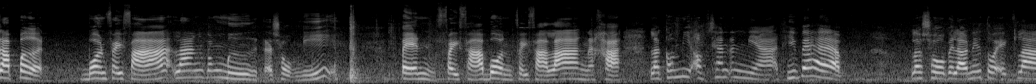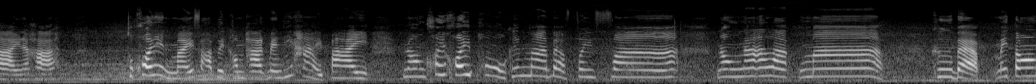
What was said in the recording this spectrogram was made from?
จะเปิดบนไฟฟ้าล่างต้องมือ แต่โฉมนี้เป็นไฟฟ้าบนไฟฟ้าล่างนะคะ แล้วก็มีออปชันอันเนี้ยที่แบบ เราโชว์ไปแล้วในตัว X Line นะคะ ทุกคนเห็นไหมฝาปิดคอมพาร์ตเมนที่หายไป น้องค่อยๆโผล่ขึ้นมาแบบไฟฟ้า น้องน่ารักมาก คือแบบไม่ต้อง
